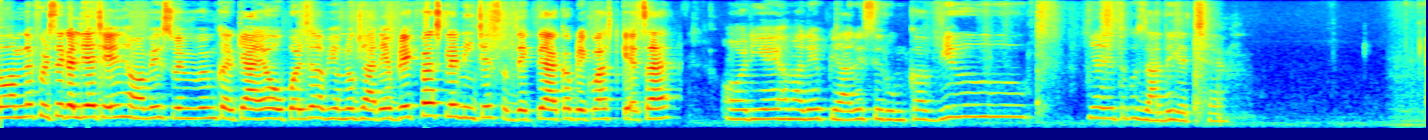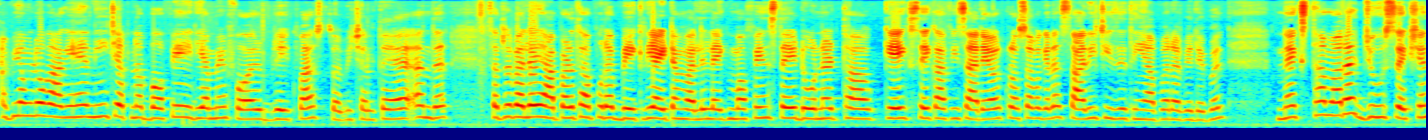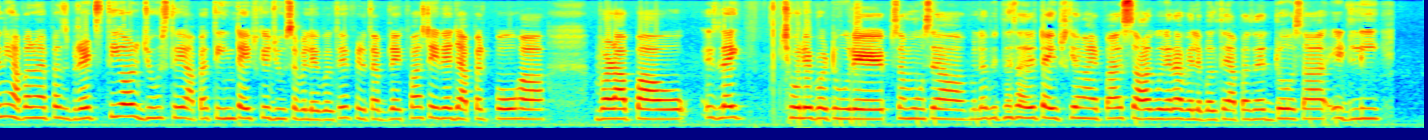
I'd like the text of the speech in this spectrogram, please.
हमने फिर से कर लिया चेंज हम अभी स्विम विम करके आए हैं ऊपर से, अभी हम लोग जा रहे हैं ब्रेकफास्ट के लिए नीचे सो देखते हैं आकर ब्रेकफास्ट कैसा है। और ये हमारे प्यारे से रूम का व्यू यार, ये तो कुछ ज़्यादा ही अच्छा है। अभी हम लोग आ गए हैं नीचे अपना बॉफे एरिया में फॉर ब्रेकफास्ट तो अभी चलते हैं अंदर। सबसे पहले यहाँ पर था पूरा बेकरी आइटम वाले लाइक मफिन्स थे डोनट था केक्स थे काफ़ी सारे, और क्रोसा वगैरह सारी चीज़ें थी यहाँ पर अवेलेबल नेक्स्ट था हमारा जूस सेक्शन यहाँ पर हमारे पास ब्रेड्स थी और जूस थे, यहाँ पर तीन टाइप्स के जूस अवेलेबल थे। फिर था ब्रेकफास्ट एरिया जहाँ पर पोहा, वड़ा पाव इज़ लाइक छोले भटूरे, समोसा मतलब इतने सारे टाइप्स के हमारे पास साग वगैरह अवेलेबल थे। यहाँ पर डोसा, इडली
